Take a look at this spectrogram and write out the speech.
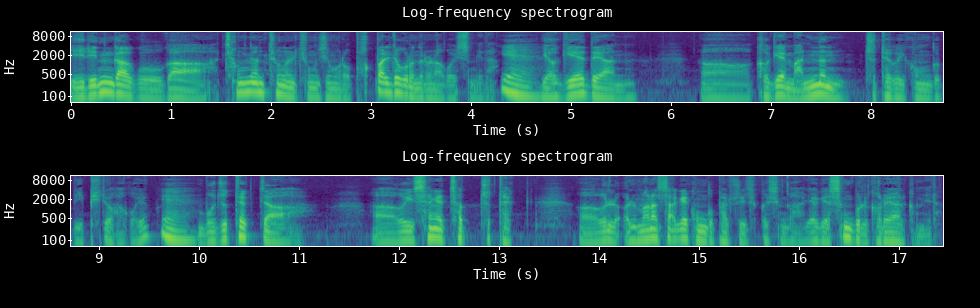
1인 가구가 청년층을 중심으로 폭발적으로 늘어나고 있습니다. 예. 여기에 대한 어 거기에 맞는 주택의 공급이 필요하고요. 예. 무주택자의 생애 첫 주택 을 얼마나 싸게 공급할 수 있을 것인가 여기에 승부를 걸어야 할 겁니다.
